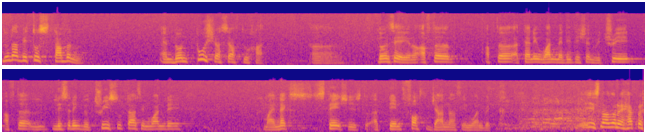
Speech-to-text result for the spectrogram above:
Do not be too stubborn and don't push yourself too hard. Uh, don't say, you know, after, after attending one meditation retreat, after listening to three suttas in one day, my next stage is to attain fourth jhanas in one week. it's not going to happen.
